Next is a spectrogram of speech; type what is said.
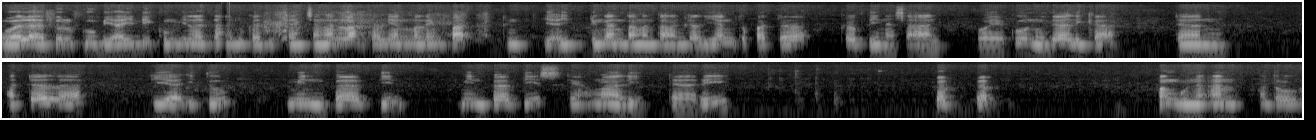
wala tulku biaidikum ila tahlukati dan janganlah kalian melempar dengan tangan-tangan kalian kepada kebinasaan. Wa yakunu dzalika dan adalah dia itu min babin min babis isti'mali dari bab-bab penggunaan atau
